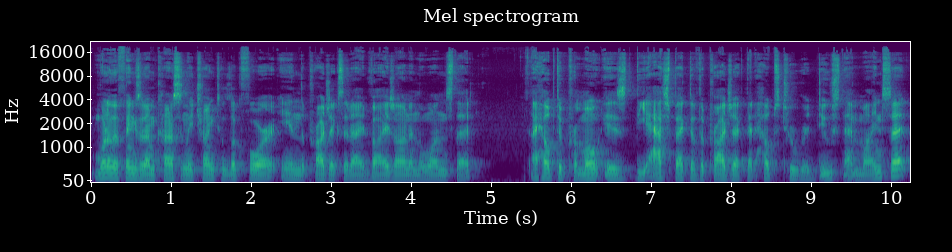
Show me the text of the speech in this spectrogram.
one of the things that i'm constantly trying to look for in the projects that i advise on and the ones that I help to promote is the aspect of the project that helps to reduce that mindset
